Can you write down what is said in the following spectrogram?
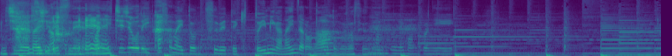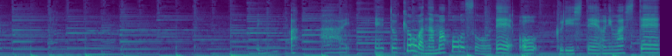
日常大事ですね。ねまあ日常で生かさないとすべてきっと意味がないんだろうなと思いますよね。本当に本当にあはいえっ、と今日は生放送でお送りしておりまして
